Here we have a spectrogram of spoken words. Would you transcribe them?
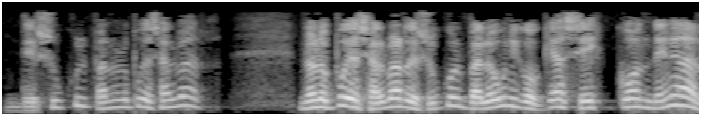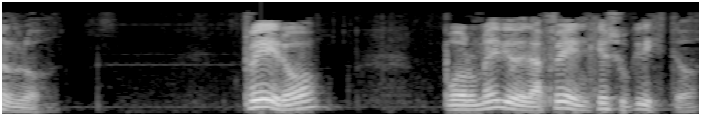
de su culpa, no lo puede salvar. No lo puede salvar de su culpa, lo único que hace es condenarlo. Pero por medio de la fe en Jesucristo,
